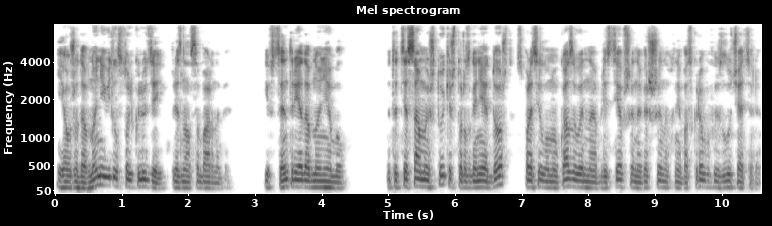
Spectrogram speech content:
«Я уже давно не видел столько людей», – признался Барнаби. «И в центре я давно не был. «Это те самые штуки, что разгоняют дождь?» – спросил он, указывая на блестевшие на вершинах небоскребов излучатели.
